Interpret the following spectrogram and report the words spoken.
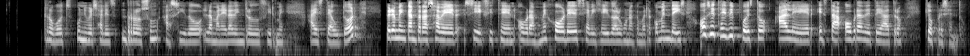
Robots Universales Rosum ha sido la manera de introducirme a este autor. Pero me encantará saber si existen obras mejores, si habéis leído alguna que me recomendéis o si estáis dispuestos a leer esta obra de teatro que os presento.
